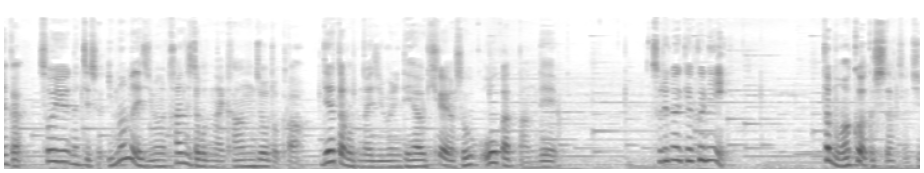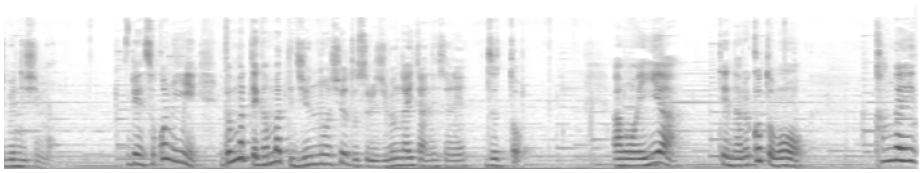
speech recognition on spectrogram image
なんかそういうなんていうんでしょう今まで自分が感じたことない感情とか出会ったことない自分に出会う機会がすごく多かったんでそれが逆に多分ワクワクしてたんですよ自分自身も。でそこに頑張って頑張って順応しようとする自分がいたんですよねずっと。あもういいやってなることも考え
